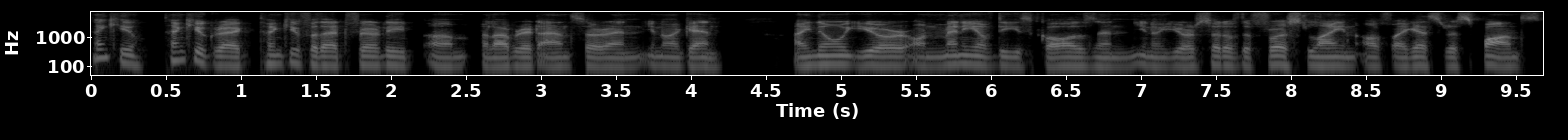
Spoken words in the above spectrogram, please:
Thank you. Thank you, Greg. Thank you for that fairly um, elaborate answer. And, you know, again, I know you're on many of these calls and you know you're sort of the first line of I guess response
